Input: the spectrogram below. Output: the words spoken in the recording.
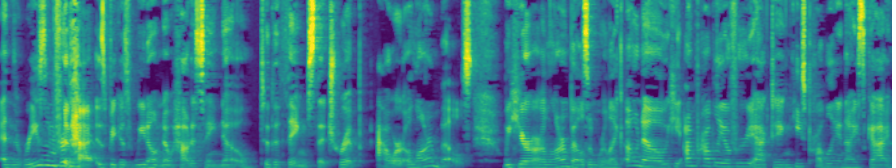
And the reason for that is because we don't know how to say no to the things that trip our alarm bells. We hear our alarm bells and we're like, oh no, he, I'm probably overreacting. He's probably a nice guy.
